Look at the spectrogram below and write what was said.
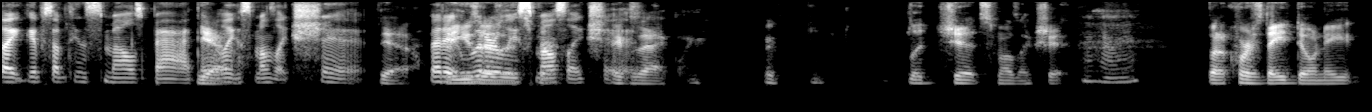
like if something smells bad, Yeah. like it smells like shit. yeah. But they it literally a smells like shit. Exactly. It legit smells like shit. Mm-hmm. But of course, they donate,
